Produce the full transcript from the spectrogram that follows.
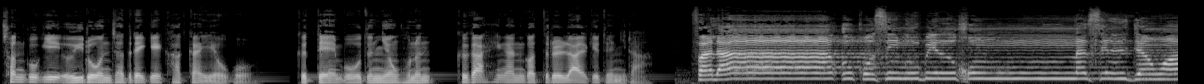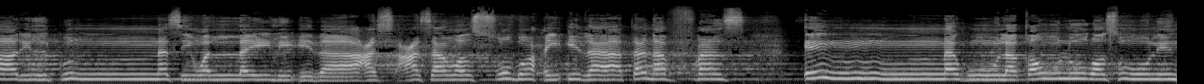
천국이 의로운 자들에게 가까이 오고 그때 모든 영혼은 그가 행한 것들을 알게 되니라. فلا أقسم بالخنس الجوار الكنس والليل إذا عسعس والصبح إذا تنفس إنه لقول رسول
